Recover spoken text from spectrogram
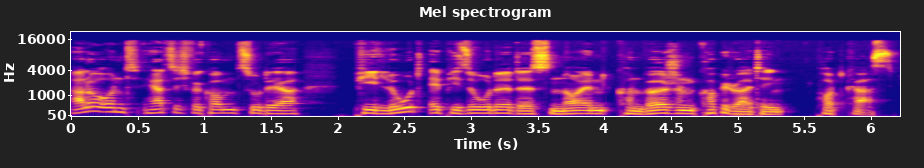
Hallo und herzlich willkommen zu der Pilot-Episode des neuen Conversion Copywriting Podcasts.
